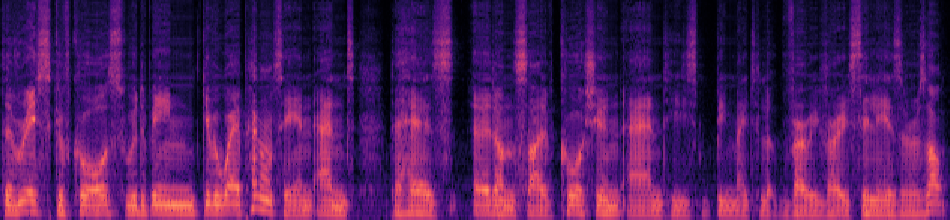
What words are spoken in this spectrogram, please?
the risk, of course, would have been give away a penalty, and, and De Gea's erred on the side of caution, and he's been made to look very, very silly as a result.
